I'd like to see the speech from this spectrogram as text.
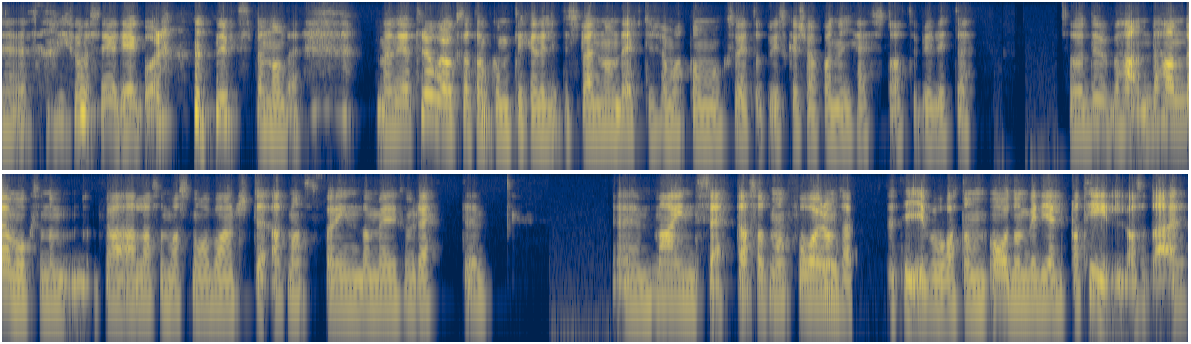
Eh, så Vi får se hur det går. Det blir spännande. Men jag tror också att de kommer tycka det är lite spännande eftersom att de också vet att vi ska köpa en ny häst och att det blir lite så det, det handlar om också för alla som har småbarn att man får in dem med liksom rätt eh, mindset. Alltså att man får dem så här positiva och att de, och de vill hjälpa till och sådär.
